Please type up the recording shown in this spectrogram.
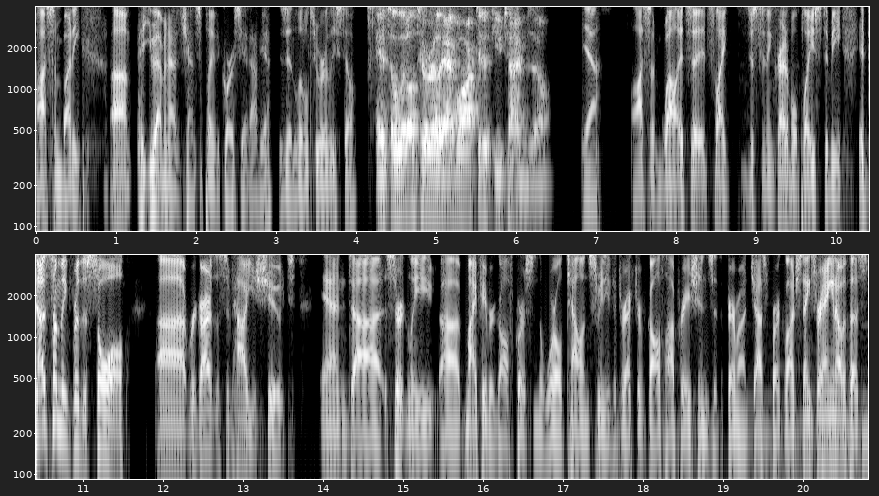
Awesome, buddy. Um, you haven't had a chance to play the course yet, have you? Is it a little too early still? It's a little too early. I've walked it a few times though. Yeah, awesome. Well, it's a, it's like just an incredible place to be. It does something for the soul, uh, regardless of how you shoot. And uh, certainly uh, my favorite golf course in the world. Tahlon Sweenie, the director of golf operations at the Fairmont Jasper Park Lodge. Thanks for hanging out with us.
